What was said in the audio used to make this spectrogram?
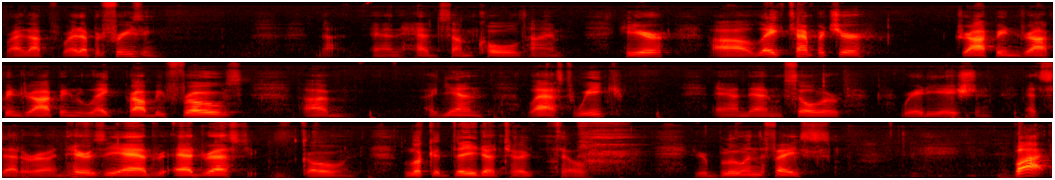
right, up, right up at freezing Not, and had some cold time. Here, uh, lake temperature dropping, dropping, dropping. lake probably froze um, again last week, and then solar radiation, et cetera. And here's the ad address. You can go and look at data till you're blue in the face. But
